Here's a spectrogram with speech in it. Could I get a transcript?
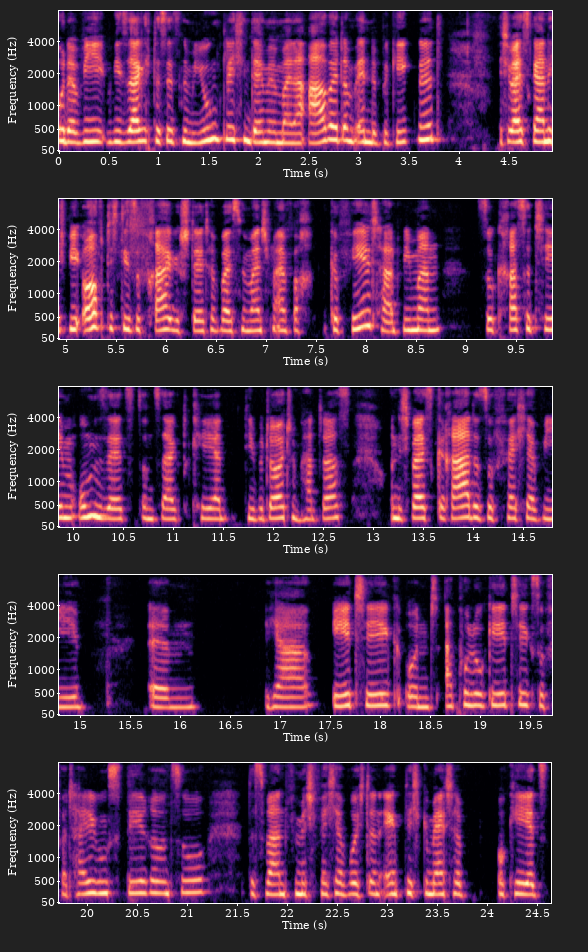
Oder wie, wie sage ich das jetzt einem Jugendlichen, der mir in meiner Arbeit am Ende begegnet? Ich weiß gar nicht, wie oft ich diese Frage gestellt habe, weil es mir manchmal einfach gefehlt hat, wie man so krasse Themen umsetzt und sagt, okay, ja, die Bedeutung hat das. Und ich weiß gerade so Fächer wie ähm, ja, Ethik und Apologetik, so Verteidigungslehre und so, das waren für mich Fächer, wo ich dann endlich gemerkt habe, okay, jetzt,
